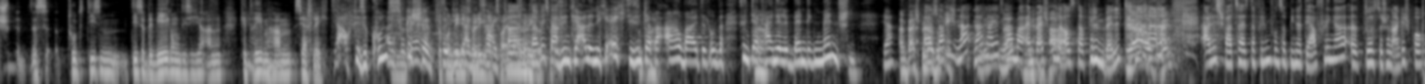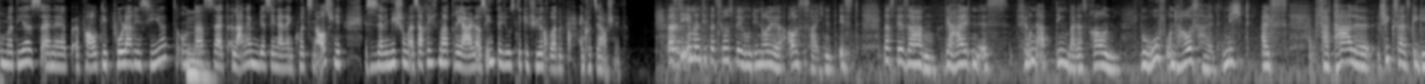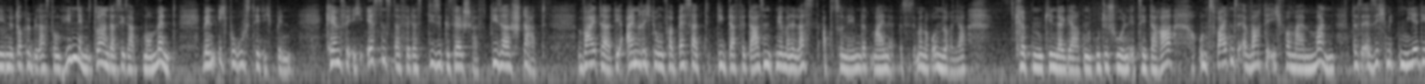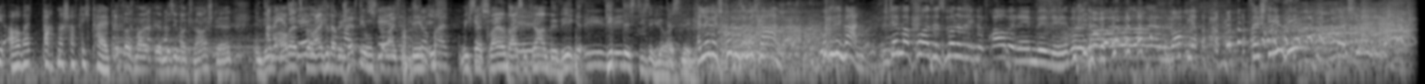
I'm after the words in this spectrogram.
das tut diesem, dieser Bewegung, die Sie hier angetrieben haben, sehr schlecht. Ja, auch diese Kunstgeschöpfe, Davon die völlig gezeigt werden. Völlig darf ich überzeugt. Die sind ja alle nicht echt, die sind ja bearbeitet und sind ja, keine lebendigen Menschen. Ja? Ein Beispiel Äh, aus dem ich, na, na, na, jetzt machen wir ein Beispiel aus der Filmwelt. Ja, okay. Alice Schwarzer heißt der Film von Sabina Derflinger. Äh, Du hast ja schon angesprochen, Matthias, eine Frau, die polarisiert und das seit langem. Wir sehen einen kurzen Ausschnitt. Es ist eine Mischung aus Archivmaterial, aus Interviews, die geführt wurden. Ein kurzer Ausschnitt. Was die Emanzipationsbewegung, die neue, auszeichnet, ist, dass wir sagen, wir halten es für unabdingbar, dass Frauen Beruf und Haushalt nicht als fatale, schicksalsgegebene Doppelbelastung hinnimmt, sondern dass sie sagt, Moment, wenn ich berufstätig bin, kämpfe ich erstens dafür, dass diese Gesellschaft, dieser Staat weiter die Einrichtungen verbessert, die dafür da sind, mir meine Last abzunehmen. Das meine, es ist immer noch unsere, ja. Krippen, Kindergärten, gute Schulen etc. Und zweitens erwarte ich von meinem Mann, dass er sich mit mir die Arbeit partnerschaftlich teilt. Etwas mal, äh, muss ich mal klarstellen, in dem Arbeitsbereich oder Beschäftigungsbereich, in dem ich mich seit jetzt 32 stellen Jahren bewege, Sie gibt es diese Hierarchie. Herr Lewitsch, gucken Sie mich mal an. Gucken Sie mich mal an. Stell mal vor, es würde sich eine Frau benehmen wie Sie. Die Würde sagen. Verstehen Sie? Verstehen Sie?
